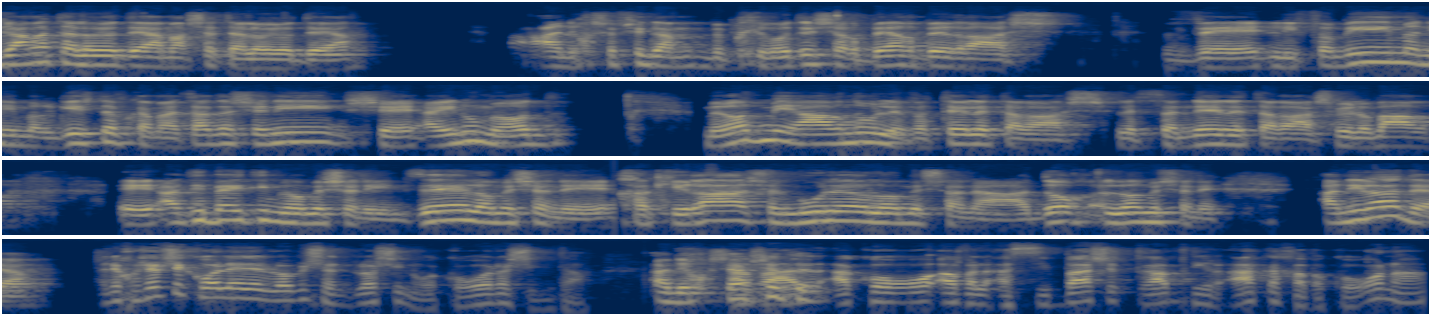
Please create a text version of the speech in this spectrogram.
גם אתה לא יודע מה שאתה לא יודע. אני חושב שגם בבחירות יש הרבה הרבה רעש, ולפעמים אני מרגיש דווקא מהצד השני שהיינו מאוד, מאוד מיהרנו לבטל את הרעש, לסנן את הרעש ולומר, אה, הדיבייטים לא משנים, זה לא משנה, חקירה של מולר לא משנה, הדוח לא משנה. אני לא יודע. אני חושב שכל אלה לא, משנה, לא שינו, הקורונה שינתה. אני חושב שזה... הקור... אבל הסיבה שטראמפ נראה ככה בקורונה,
